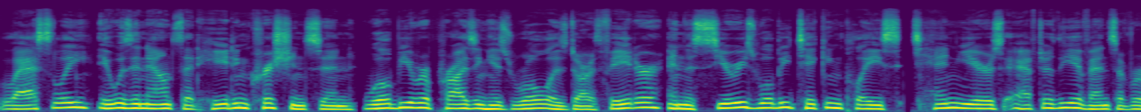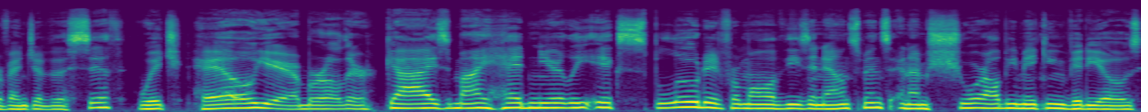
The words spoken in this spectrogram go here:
Lastly, it was announced that Hayden Christensen will be reprising his role as Darth Vader, and the series will be taking place 10 years after the events of Revenge of the Sith, which, hell yeah, brother. Guys, my head nearly exploded from all of these announcements, and I'm sure I'll be making videos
